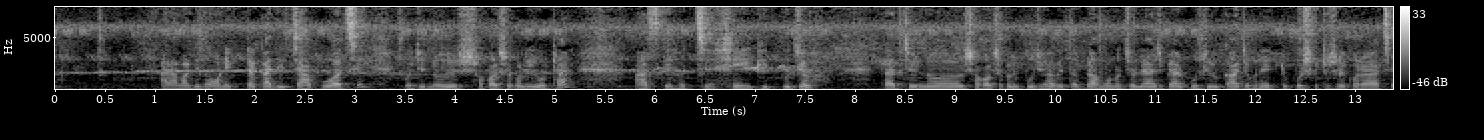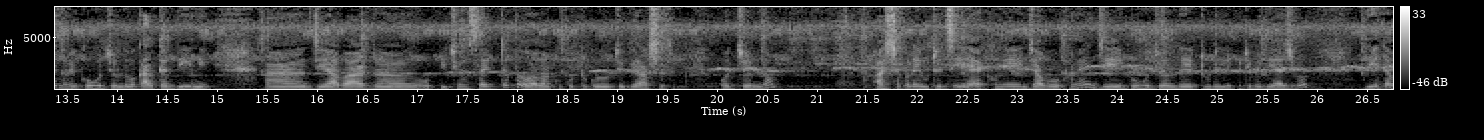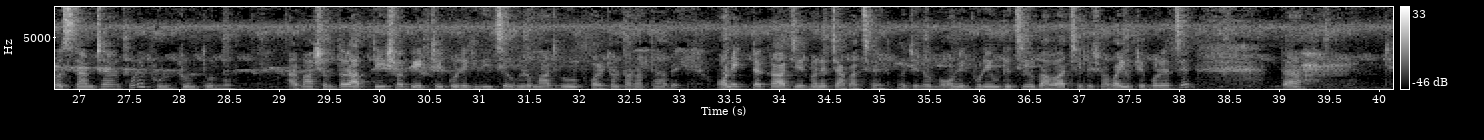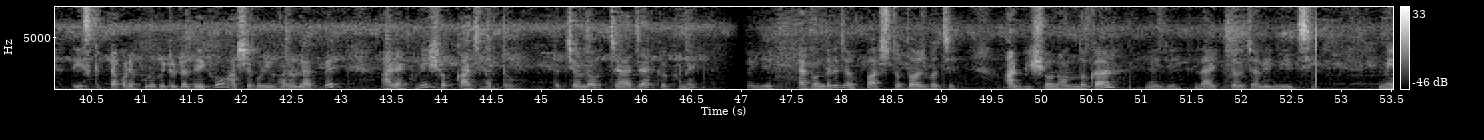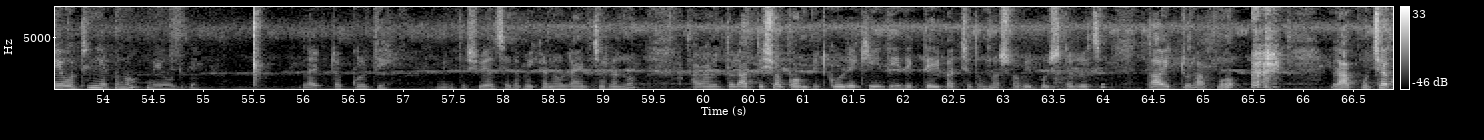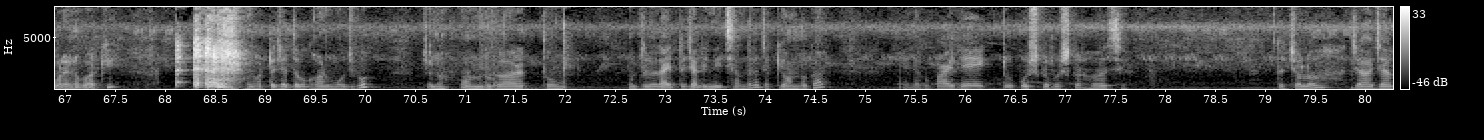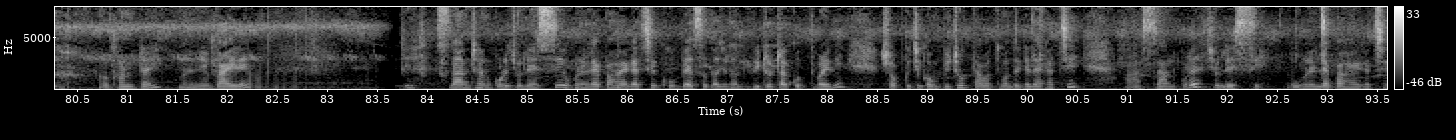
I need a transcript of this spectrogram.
আর আমার কিন্তু অনেকটা কাজের চাপও আছে, ওই জন্য সকাল সকালেই ওঠা। আজকে হচ্ছে সেই ভিত পুজো। তার জন্য সকাল সকালে পুজো হবে, তো ব্রাহ্মণও চলে আসবে। আর প্রচুর কাজ ওখানে একটু পরিষ্কার টস্কার করা আছে মানে গোবর জল দেবো, কালকে দিইনি। যে আবার ও পিছন সাইডটা তো, আবার কুকুর টুকুর যদি আসে ওর জন্য। আর সকালে উঠেছি, এখনই যাব ওখানে, যে গোবর জল দিয়ে একটু লেপে টেপে দিয়ে আসব। দিয়ে তারপর স্নান টান করে ফুল টুল তুলবো। আর বাসন তো রাত্রেই সব বেড করে রেখে দিয়েছি, ওগুলো মাজবো ফল টল বানাতে হবে। অনেকটা কাজের মানে চাপ আছে। ওই জন্য অনেক ভোরে উঠেছি, ওর বাবা, ছেলে সবাই উঠে পড়েছে। তা স্কিপ না করে পুরো ভিডিওটা দেখো, আশা করি ভালো লাগবে। আর এখনই সব কাজে হাত দেবো তো চলো, যা যাক ওখানে। এই যে, এখন দেখেছ? পাঁচটা দশ বাজে। আর ভীষণ অন্ধকার। এই যে, লাইটটাও জ্বালিয়ে নিয়েছি। মেয়ে ওঠেনি এখনও মেয়ে উঠবে। লাইটটা অফ করে দিই। মেয়ে তো শুয়ে আছে। দেখো, এখানেও লাইট জ্বালানো। আর আমি তো রাত্রে সব কমপ্লিট করে রেখেই দিই, দেখতেই পাচ্ছ তোমরা, সবই পরিষ্কার রয়েছে। তাও একটু রাখ রাখ মোছা করে নেব আর কি। ঘরটা ঝাড় দেবো, ঘর মুছবো। চলো, অন্ধকার একদম। ওর জন্য লাইটটা জ্বালিয়ে নিয়েছিলাম দেখো কি অন্ধকার? এই দেখো, বাইরে একটু পরিষ্কার পরিষ্কার হয়েছে। তো চলো যা যাক ওখানটায় মানে বাইরে। স্নান টান করে চলে এসেছি। ওখানে লেপা হয়ে গেছে, খুব ব্যস্ততার জন্য ভিডিওটা করতে পারিনি। সব কিছু কমপ্লিট হোক, তারপর তোমাদেরকে দেখাচ্ছি। স্নান করে চলে এসেছি। ওখানে লেপা হয়ে গেছে।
